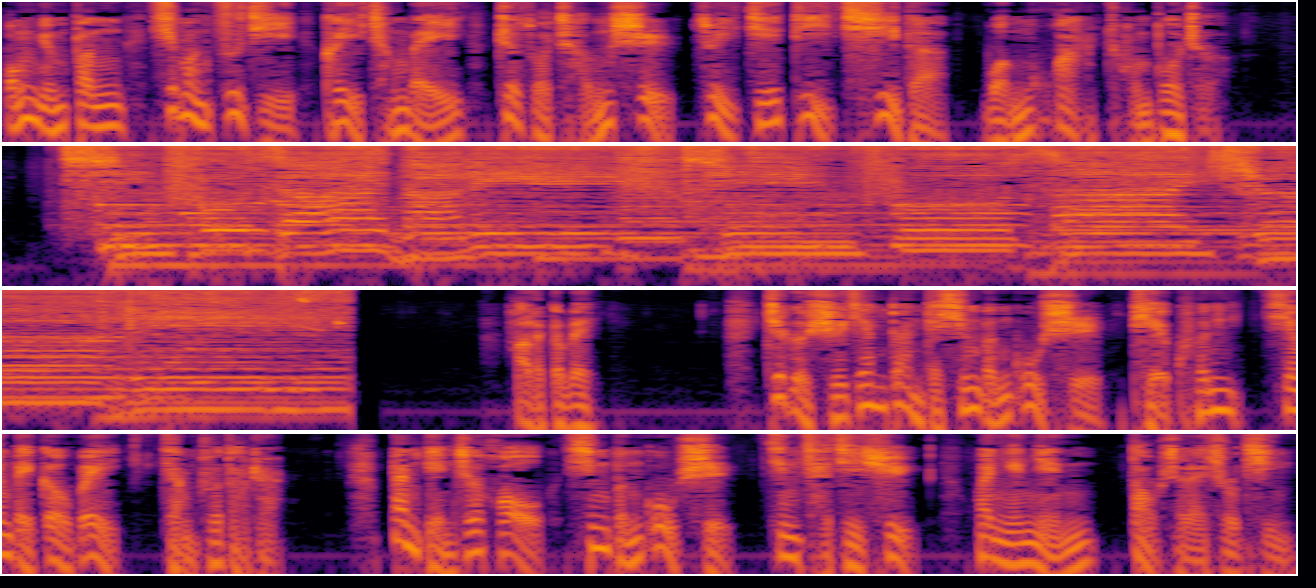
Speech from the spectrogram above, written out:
王云峰希望自己可以成为这座城市最接地气的文化传播者。幸福在哪里？这里。好了，各位，这个时间段的新闻故事，铁坤先为各位讲述到这儿。半点之后，新闻故事精彩继续，欢迎您到时来收听。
